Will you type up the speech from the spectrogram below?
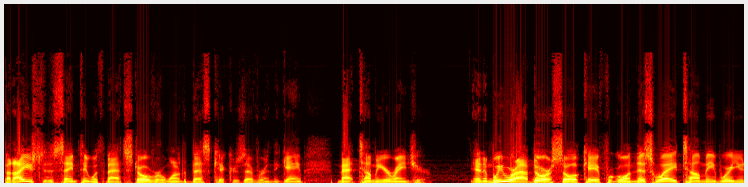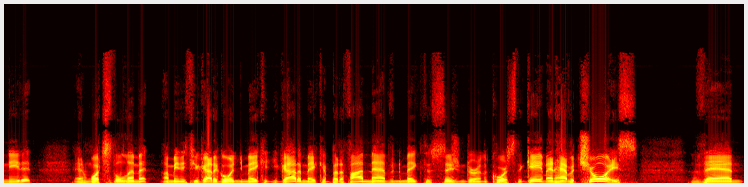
But I used to do the same thing with Matt Stover, one of the best kickers ever in the game. Matt, tell me your range here. And we were outdoors, so okay, if we're going this way, tell me where you need it and what's the limit. I mean, if you got to go and you make it, you got to make it. But if I'm having to make the decision during the course of the game and have a choice, then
